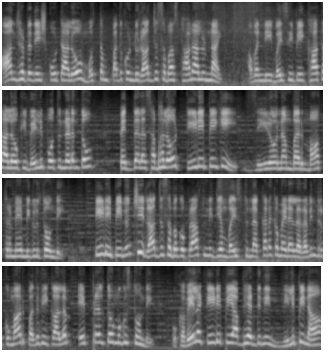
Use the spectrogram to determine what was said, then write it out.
ఆంధ్రప్రదేశ్ కోటాలో మొత్తం పదకొండు రాజ్యసభ స్థానాలున్నాయి. అవన్నీ వైసీపీ ఖాతాలోకి వెళ్ళిపోతుండటంతో పెద్దల సభలో టీడీపీకి జీరో నంబర్ మాత్రమే మిగులుతోంది. టీడీపీ నుంచి రాజ్యసభకు ప్రాతినిధ్యం వహిస్తున్న కనకమేడల రవీంద్ర కుమార్ పదవీకాలం ఏప్రిల్తో ముగుస్తోంది. ఒకవేళ టీడీపీ అభ్యర్థిని నిలిపినా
